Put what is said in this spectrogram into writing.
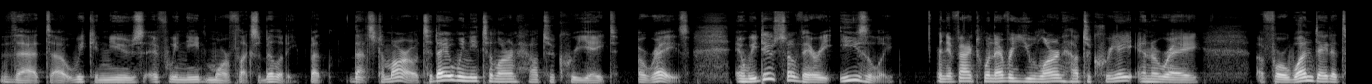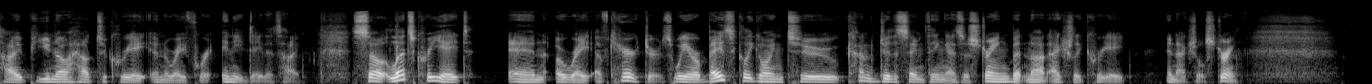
that uh, we can use if we need more flexibility. But that's tomorrow. Today we need to learn how to create arrays. And we do so very easily. And in fact, whenever you learn how to create an array uh, for one data type, you know how to create an array for any data type. So let's create an array of characters. We are basically going to kind of do the same thing as a string, but not actually create an actual string.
